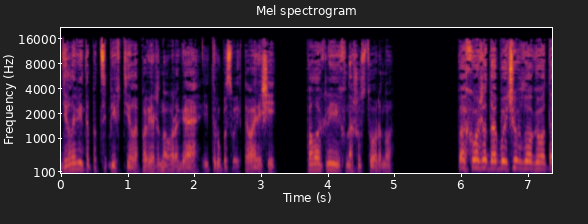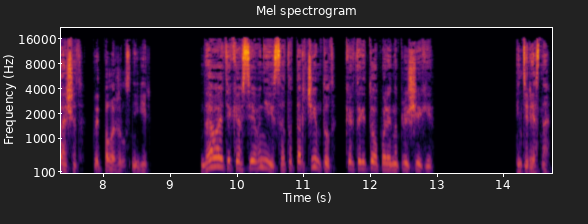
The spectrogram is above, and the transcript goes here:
деловито подцепив тело поверженного врага и трупы своих товарищей, поволокли их в нашу сторону. «Похоже, добычу в логово тащат», — предположил Снегирь. «Давайте-ка все вниз, а то торчим тут, как три тополя на плющихе». «Интересно,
